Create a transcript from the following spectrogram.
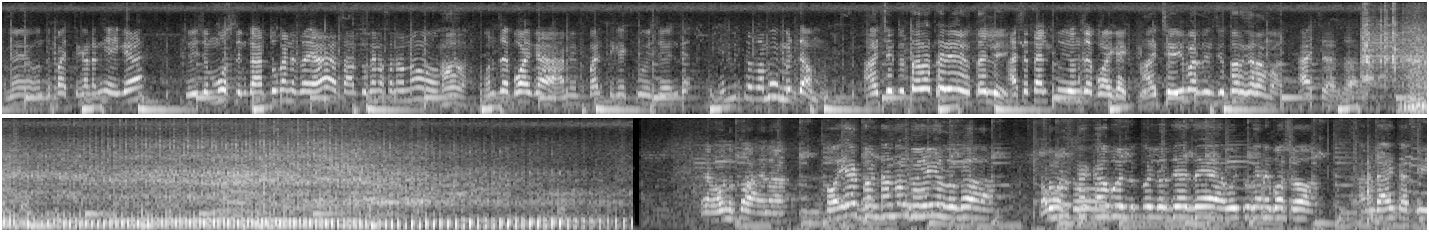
আমি ওদের বাড়ি থেকে নিয়ে গা তুই যে মুসলিম কার দোকানে যাই হ্যাঁ? চার দোকান আছে না হ্যাঁ। মনে যায় বয় আমি বাড়ি থেকে একটু ওই যে এমনিতে যাব এমনিতে যাব। আচ্ছা একটু তাড়াতাড়ি আয়ো তাইলে। আচ্ছা তাহলে তুই যায় একটু। আচ্ছা ইমার্জেন্সি দরকার আমার। আচ্ছা যা। এখন তো আহে না। হয় এক ঘণ্টা নল হয়ে গেল গা। সবুজ কাকা বলল কইলো যে যে ওই দোকানে বসো। আমি যাইতাছি।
